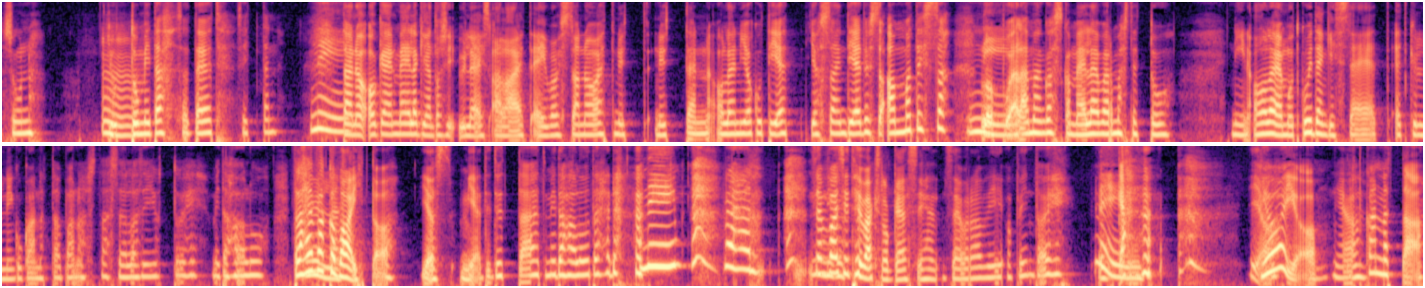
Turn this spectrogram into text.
sun Mm. juttu, mitä sä teet sitten. Niin. Tai no okei, okay, meilläkin on tosi yleisala, että ei voi sanoa, että nyt, nytten olen joku tie, jossain tietyssä ammatissa Niin. loppuelämän, koska meillä ei varmasti tule niin ole, mutta kuitenkin se, että et kyllä niinku kannattaa panostaa sellaisiin juttuihin, mitä haluaa. Lähde vaikka vaihtoa, jos mietityttää, että mitä haluaa tehdä. Niin, vähän. Sen niinku- voisit hyväksi lukea siihen seuraaviin opintoihin. Niin. Ehkä. joo, joo. Joo. Kannattaa.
